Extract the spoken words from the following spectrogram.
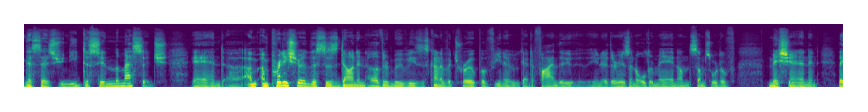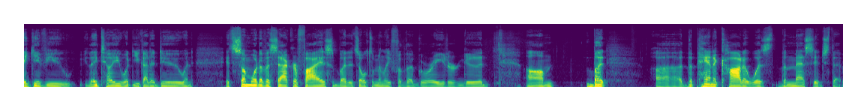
that says you need to send the message, and uh, I'm I'm pretty sure this is done in other movies. It's kind of a trope of you know you got to find the you know there is an older man on some sort of mission, and they give you they tell you what you got to do, and it's somewhat of a sacrifice, but it's ultimately for the greater good. Um, but uh, the panna was the message that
